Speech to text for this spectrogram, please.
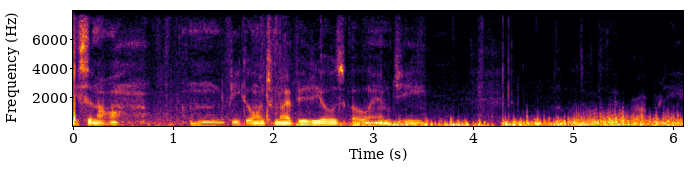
Face and all. And if you go into my videos, OMG, property.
